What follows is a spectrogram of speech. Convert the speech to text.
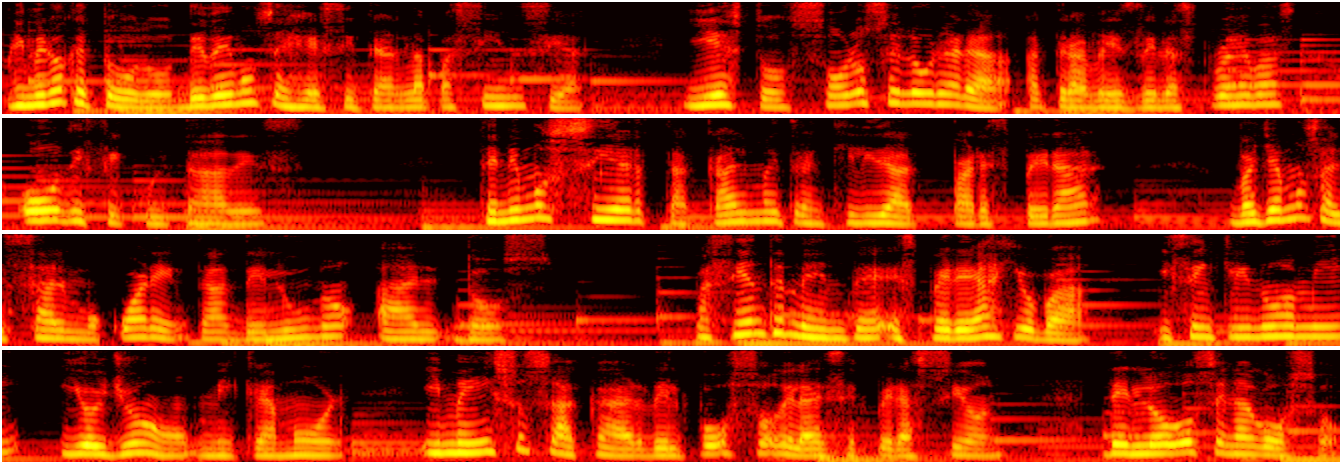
Primero que todo, debemos ejercitar la paciencia y esto solo se logrará a través de las pruebas o dificultades. ¿Tenemos cierta calma y tranquilidad para esperar? Vayamos al Salmo 40 del 1 al 2. Pacientemente esperé a Jehová y se inclinó a mí y oyó mi clamor y me hizo sacar del pozo de la desesperación, del lodo cenagoso,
